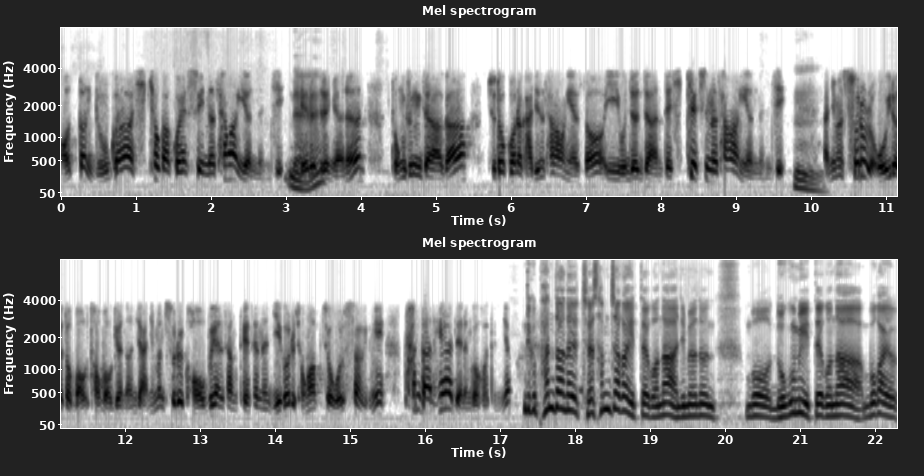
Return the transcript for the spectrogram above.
어떤 누가 시켜갖고 할 수 있는 상황이었는지 네. 예를 들면은 동승자가 주도권을 가진 상황에서 이 운전자한테 시킬 수 있는 상황이었는지 음. 아니면 술을 오히려 더, 먹, 더 먹였는지 아니면 술을 거부한 상태에서는 이거를 종합적으로 수사기관이 판단해야 되는 거거든요. 근데 그 판단에 제 3자가 있다거나 아니면은 뭐 녹음이 있다거나 뭐가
